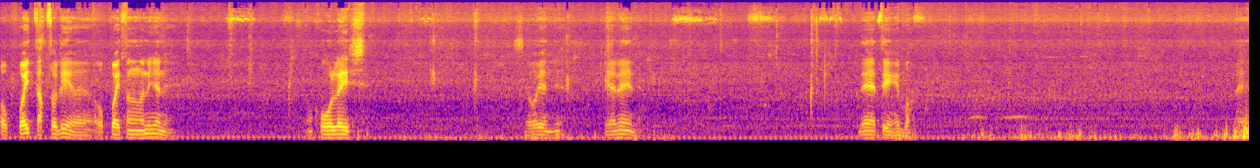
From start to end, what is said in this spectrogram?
Off-white actually. eh. Off-white ang ano yan eh ang kulay. So, yan. Yan na yun. Then, ito yung iba. Ayan.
